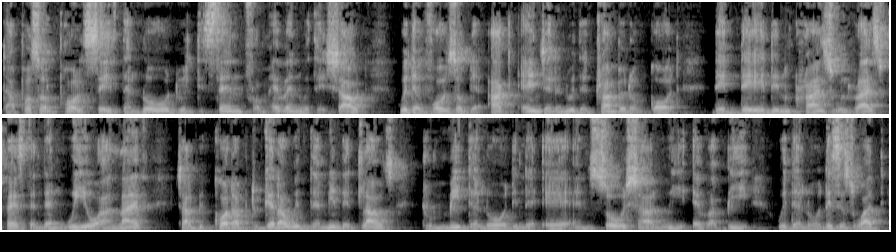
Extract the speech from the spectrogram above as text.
the apostle Paul says the Lord will descend from heaven with a shout with the voice of the archangel and with the trumpet of God. The dead in Christ will rise first, and then we who are alive shall be caught up together with them in the clouds to meet the Lord in the air, and so shall we ever be with the Lord. This is what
